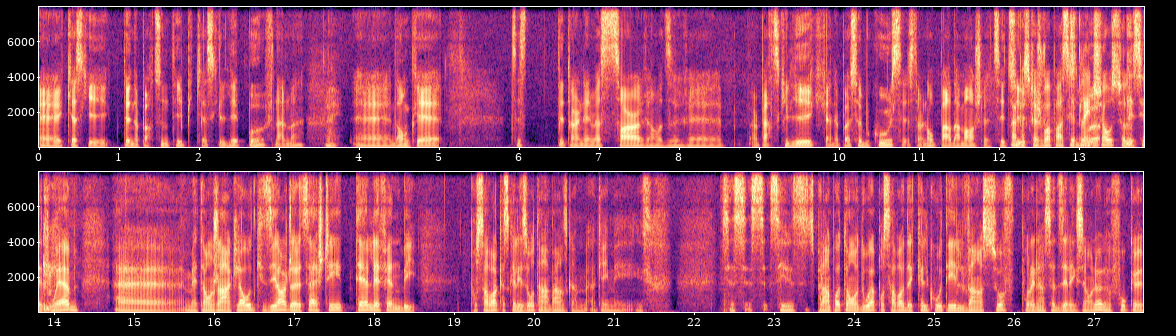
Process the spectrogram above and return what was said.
euh, qu'est-ce qui est une opportunité puis qu'est-ce qui ne l'est pas finalement. Euh, donc, tu es un investisseur, on va dire, un particulier qui ne connaît pas ça beaucoup, c'est un autre part de manche. Là. Tu parce que je vois passer plein de choses sur les sites web. Euh, mettons Jean-Claude qui dit Ah, je devrais acheter tel FNB pour savoir qu'est-ce que les autres en pensent. Comme, OK, mais tu ne prends pas ton doigt pour savoir de quel côté le vent souffle pour aller dans cette direction-là. Il faut que,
